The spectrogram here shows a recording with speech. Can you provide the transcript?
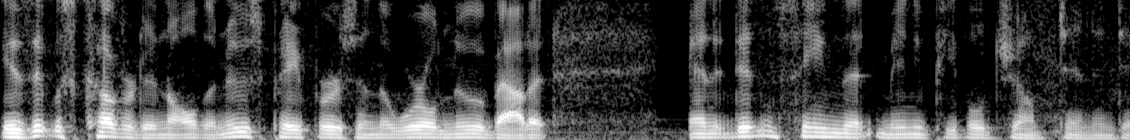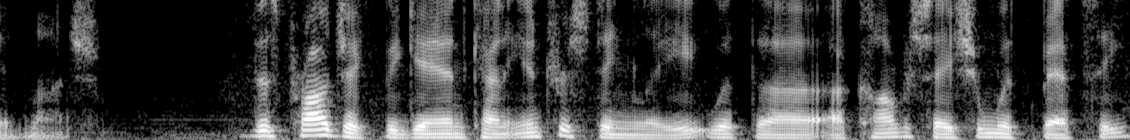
is it was covered in all the newspapers and the world knew about it, and it didn't seem that many people jumped in and did much. This project began kind of interestingly with a, a conversation with Betsy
